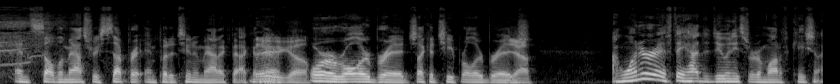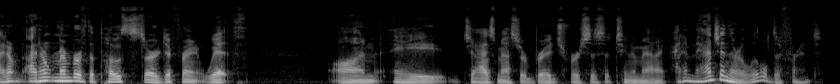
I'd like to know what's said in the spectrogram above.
and sell the Mastery separate and put a Tune-o-matic back in There there. you go. Or a roller bridge, like a cheap roller bridge. Yeah, I wonder if they had to do any sort of modification. I don't. I don't remember if the posts are a different width on a Jazzmaster bridge versus a Tune-o-matic. I'd imagine they're a little different.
